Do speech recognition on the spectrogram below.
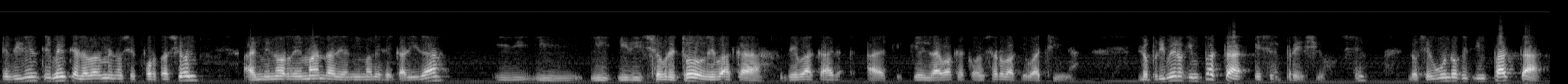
evidentemente al haber menos exportación hay menor demanda de animales de calidad y, y, sobre todo de vaca, de vaca que la vaca conserva que va a China. Lo primero que impacta es el precio. Lo segundo que te impacta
